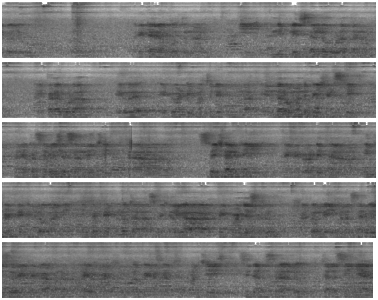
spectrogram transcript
ఈరోజు రిటైర్ అయిపోతున్నారు ఈ అన్ని ప్లేస్లలో కూడా తను ఎక్కడ కూడా ఎటువంటి మచ్చ లేకుండా ఎందరో మంది పేషెంట్స్కి తన యొక్క సర్వీసెస్ అందించి తన స్పెషాలిటీ అయినటువంటి తన ఇన్ఫెక్టివిటీలో కానీ ఇన్ఫెక్టివిటీలో చాలా స్పెషల్గా ట్రీట్మెంట్ చేస్తారు నాట్ ఓన్లీ మన సర్వీస్ ఓరియంటెడ్ కాకుండా ప్రైవేట్ ప్రాక్టీస్ కూడా మేడం గారు మంచి సిద్ధాంతాలు చాలా సీనియర్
